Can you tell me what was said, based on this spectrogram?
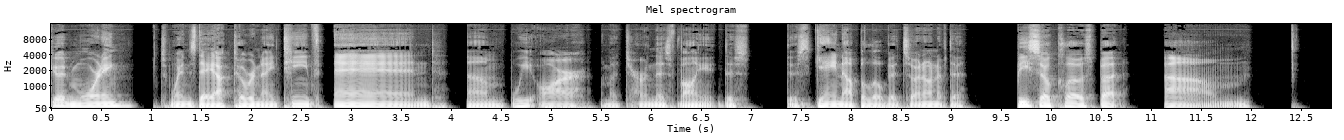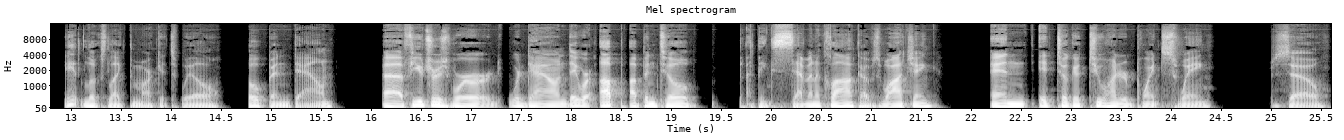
Good morning. It's Wednesday, October 19th, and um, we are I'm gonna turn this volume this this gain up a little bit so I don't have to be so close, but um it looks like the markets will open down. Uh futures were were down. They were up up until I think seven o'clock. I was watching, and it took a 200 point swing. So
